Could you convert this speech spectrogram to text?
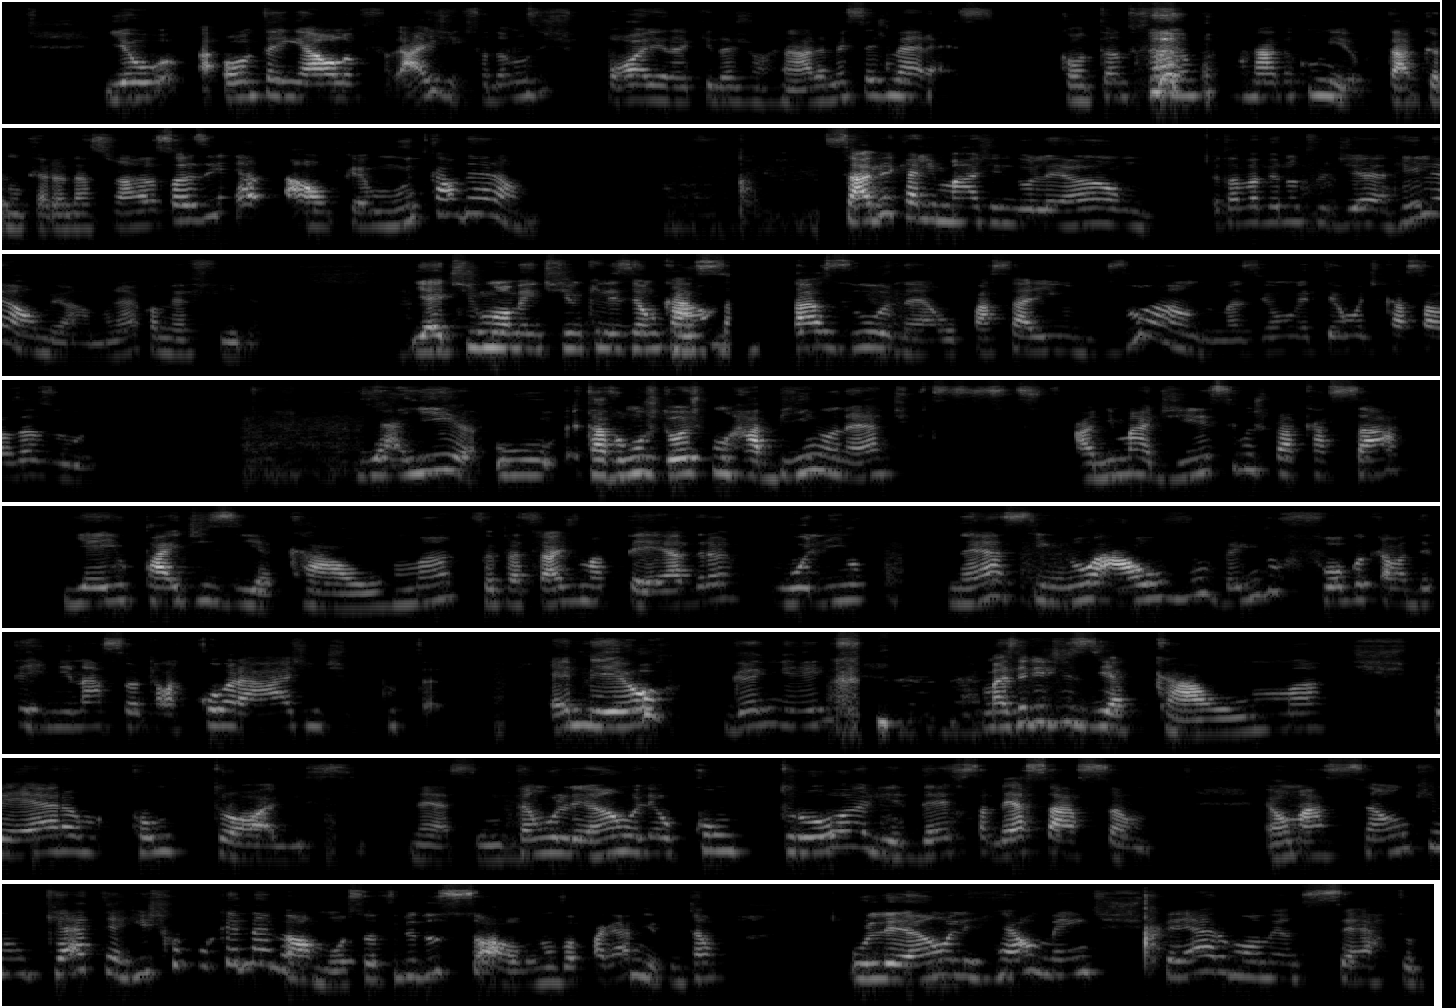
E eu, ontem em aula, ai, gente, tô dando uns spoiler aqui da jornada, mas vocês merecem. Contanto que não jornada comigo, tá? Porque eu não quero andar essa jornada sozinha, não, porque é muito caldeirão. Sabe aquela imagem do leão? Eu tava vendo outro dia, Rei Leão mesmo, né? Com a minha filha. E aí tinha um momentinho que eles iam caçar azul, né? O passarinho zoando, mas iam meter uma de caçar os azul. E aí estavam os dois com o rabinho, né? Tipo, animadíssimos para caçar. E aí o pai dizia: calma, foi para trás de uma pedra, o olhinho, né, assim, no alvo, bem do fogo, aquela determinação, aquela coragem, tipo, puta, é meu, ganhei. Mas ele dizia: calma, espera, controle-se. Né? Assim, então, o leão ele é o controle dessa, dessa ação. É uma ação que não quer ter risco, porque, né, meu amor, sou filho do sol, não vou pagar mico. Então, o leão, ele realmente espera o momento certo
